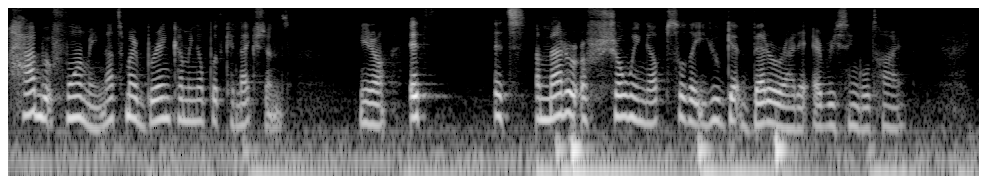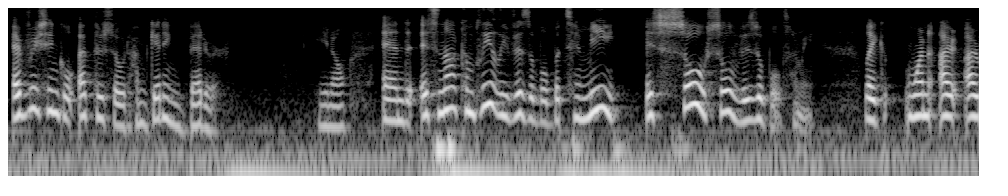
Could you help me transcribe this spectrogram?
habit forming. That's my brain coming up with connections. You know, it's it's a matter of showing up so that you get better at it every single time. Every single episode I'm getting better. You know, and it's not completely visible, but to me it's so so visible to me. Like when I I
